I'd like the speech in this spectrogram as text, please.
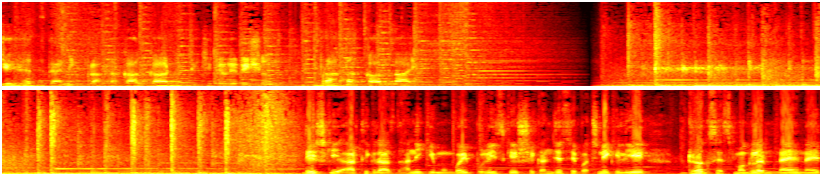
ये है दैनिक प्रातःकाल का डिजिटल एडिशन प्रातःकाल लाइव देश की आर्थिक राजधानी की मुंबई पुलिस के शिकंजे से बचने के लिए ड्रग्स स्मगलर नए नए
